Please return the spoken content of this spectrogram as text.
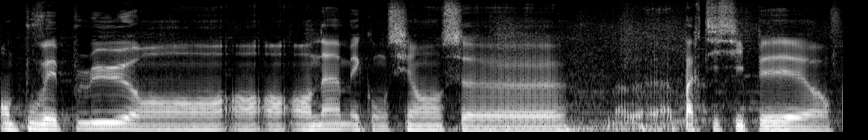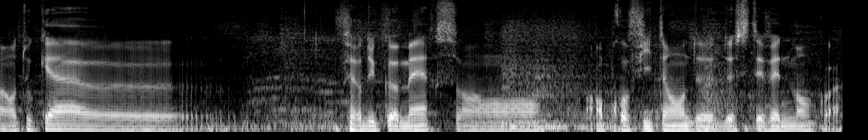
On ne pouvait plus, en, en- en âme et conscience, euh, participer, enfin en tout cas, euh, faire du commerce en, en profitant de, de cet événement. Quoi.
